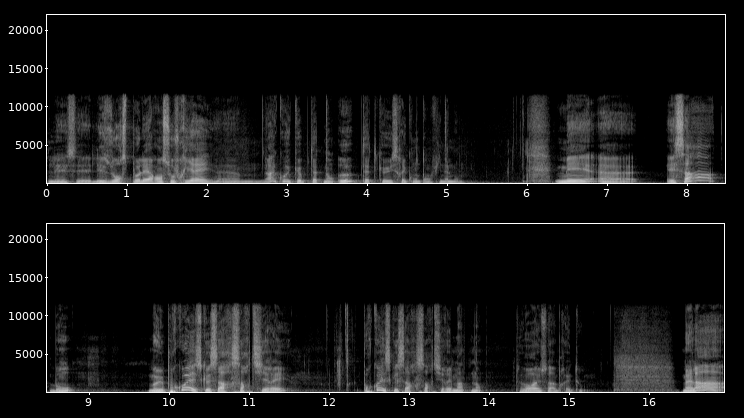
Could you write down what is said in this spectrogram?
les, ours polaires en souffriraient. Euh, ah, quoi que peut-être non. Eux, peut-être qu'ils seraient contents finalement. Mais, euh, et ça, bon, pourquoi est-ce que ça ressortirait? Pourquoi est-ce que ça ressortirait maintenant? C'est vrai, ça, après tout. Mais là,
